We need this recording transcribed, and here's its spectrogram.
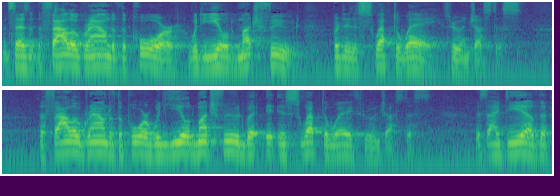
it says that the fallow ground of the poor would yield much food, but it is swept away through injustice. The fallow ground of the poor would yield much food, but it is swept away through injustice. This idea of the,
